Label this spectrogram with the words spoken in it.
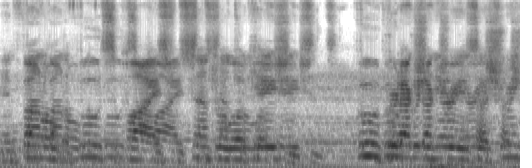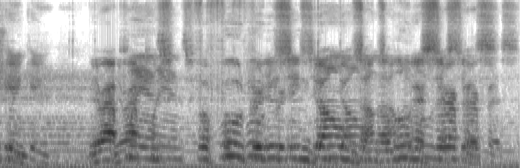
and funneled the food supplies from central locations. Food production areas are shrinking. There are plans for food producing domes on the lunar surface.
